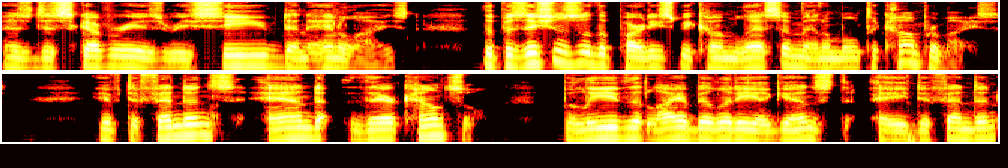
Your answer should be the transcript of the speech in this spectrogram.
as discovery is received and analyzed, the positions of the parties become less amenable to compromise. If defendants and their counsel believe that liability against a defendant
